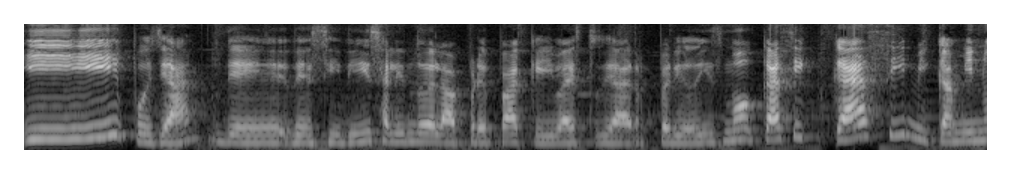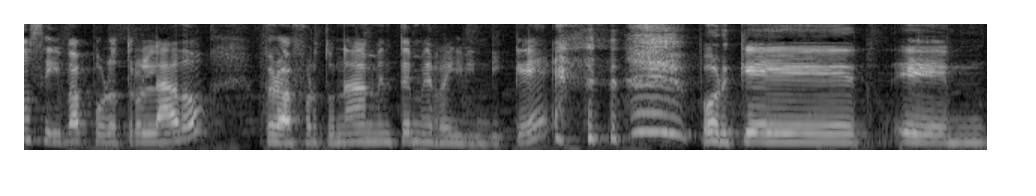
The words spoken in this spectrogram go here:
Y pues ya decidí saliendo de la prepa que iba a estudiar periodismo. Casi, casi mi camino se iba por otro lado, pero afortunadamente me reivindiqué porque em,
